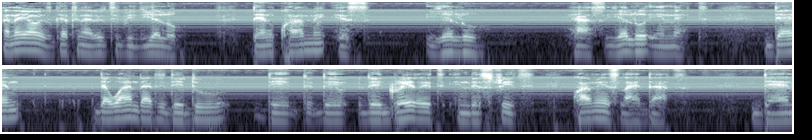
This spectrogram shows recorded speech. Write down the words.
Nanaya is getting a little bit yellow. Then Kwame is yellow, has yellow in it. Then the one that they do, they, they, they grill it in the street. Kwame is like that. Then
